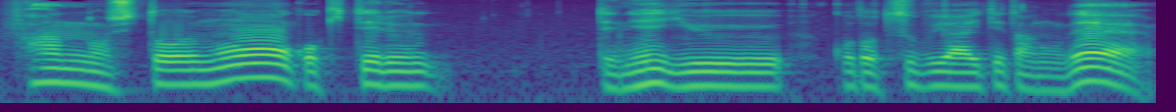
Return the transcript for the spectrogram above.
ファンの人もこう来てるってね、いうことをつぶやいてたので、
